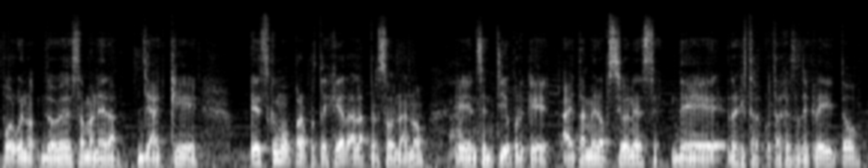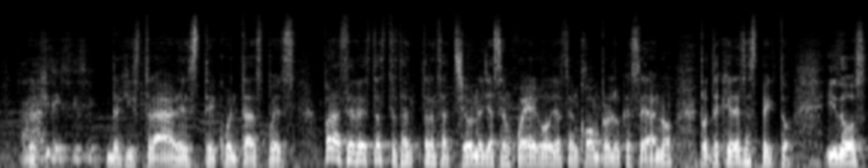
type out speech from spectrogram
Por, bueno, lo veo de esa manera, ya que es como para proteger a la persona, ¿no? En sentido porque hay también opciones de registrar tarjetas de crédito, Ah, regi- sí, sí, sí. registrar este cuentas pues para hacer estas tra- transacciones, ya sea en juegos, ya sea en compras, lo que sea, ¿no? Proteger ese aspecto. Y dos,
